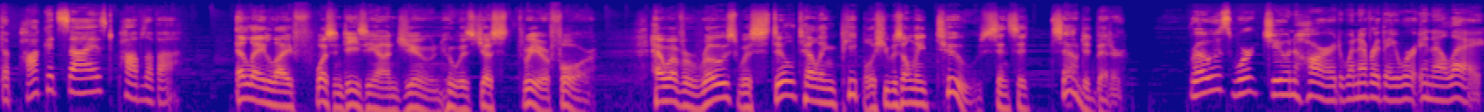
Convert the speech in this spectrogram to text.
the pocket sized Pavlova. LA life wasn't easy on June, who was just three or four. However, Rose was still telling people she was only two since it sounded better. Rose worked June hard whenever they were in LA.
